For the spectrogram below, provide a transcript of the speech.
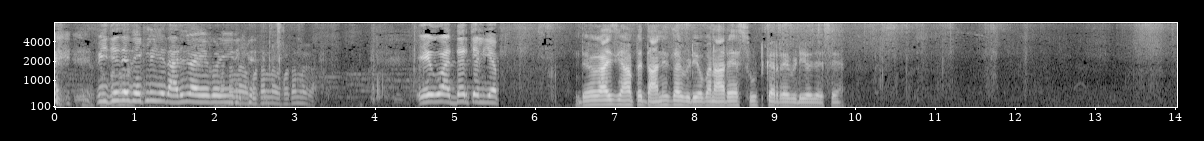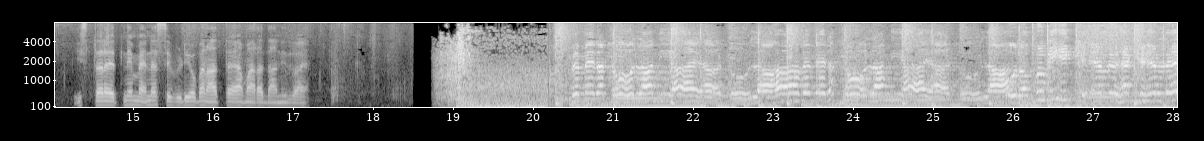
पीछे से देख लीजिए दानिश भाई को नहीं बटन लगा बटन लगा एक वो अंदर चलिए देखो गाइस यहाँ पे दानिश भाई वीडियो बना रहे हैं शूट कर रहे हैं वीडियो जैसे। इस तरह इतने मेहनत से वीडियो बनाता है हमारा दानिश भाई। वे मेरा टोला नहीं आया टोला। वे मेरा टोला नहीं आया टोला। और अब भी खेल है खेले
